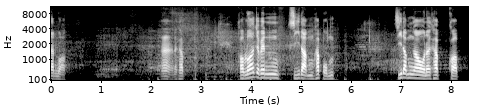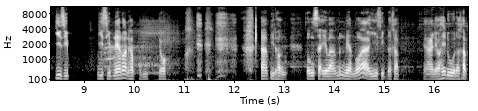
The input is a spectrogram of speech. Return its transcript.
ตัดหมอกอ่านะครับ ขอบล้อจะเป็นสีดำครับผม สีดำเงานะครับ ขอบ 20 20 แน่นอนครับผมเดี๋ยวพี่น้องสงสัยว่ามันแม่นบ่ว่า20 นะครับอ่าเดี๋ยวให้ดูนะครับ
